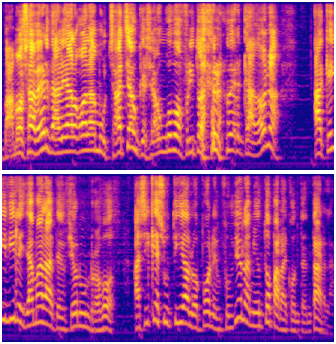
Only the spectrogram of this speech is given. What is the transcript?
Vamos a ver, dale algo a la muchacha, aunque sea un huevo frito del Mercadona. A Katie le llama la atención un robot, así que su tía lo pone en funcionamiento para contentarla.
